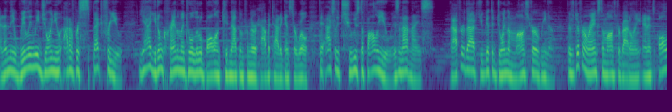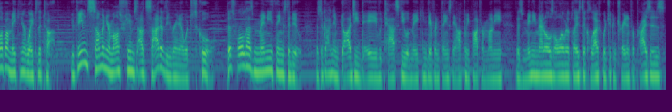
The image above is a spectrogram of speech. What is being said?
and then they willingly join you out of respect for you. Yeah, you don't cram them into a little ball and kidnap them from their habitat against their will. They actually choose to follow you. Isn't that nice? After that, you get to join the Monster Arena. There's different ranks to monster battling, and it's all about making your way to the top. You can even summon your monster teams outside of the arena, which is cool. This world has many things to do. There's a guy named Dodgy Dave who tasks you with making different things in the alchemy pot for money. There's mini medals all over the place to collect which you can trade in for prizes.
